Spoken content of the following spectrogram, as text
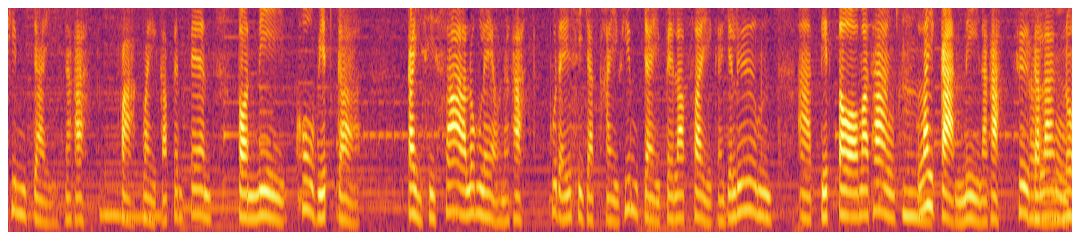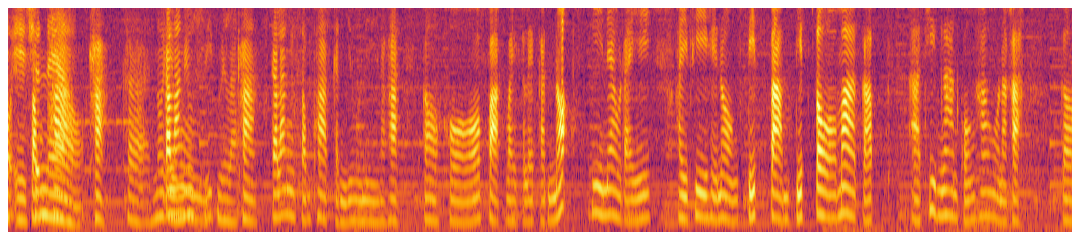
พิมพ์ใจนะคะ ฝากไว้กับแฟนๆ ตอนนี้โควิดกะไก่ซิซ่าลงแล้วนะคะ ผู้ใดสิอยากให้พิมพ์ใจไปรับใส่ก็อย่าลืมอ่าติดต่อมาทางอืมรายการนี้นะคะ คือกำลัง No A สัมภาษ Channel ณ์ค่ะค่ะโนกำลังมิวสิกนี่แหละค่ะกำลังสัมภาษณ์กันอยู่นี่นะคะ ก็ขอฝากไว้กันแล้วกันเนาะมีแนวใดให้พี่ให้น้องติดตามติดต่อมากับอ่าทีมงานของเฮานะคะ ก็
